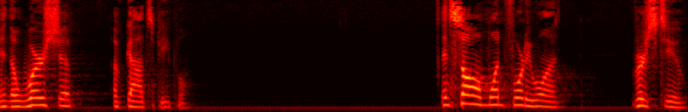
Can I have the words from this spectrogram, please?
and the worship of God's people. In Psalm 141, verse 2.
